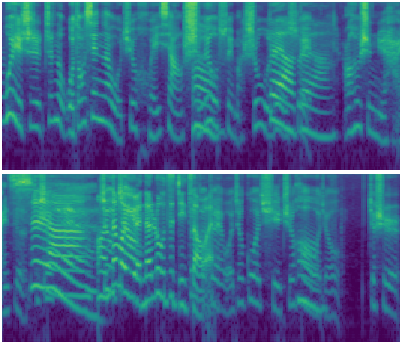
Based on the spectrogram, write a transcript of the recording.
我也是真的，我到现在我去回想，十六岁嘛，十五六岁，然后又是女孩子，是啊，就那么远的路自己走，哎，对我就过去之后，嗯。我就、就是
